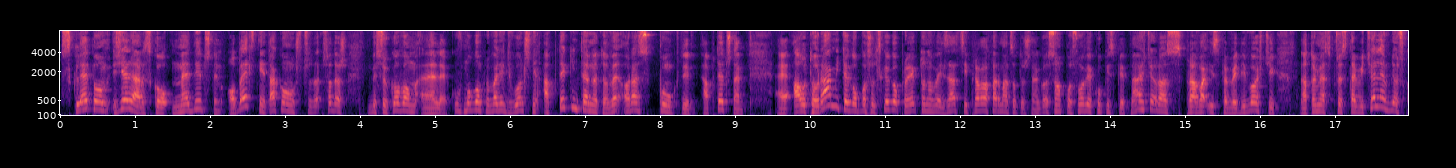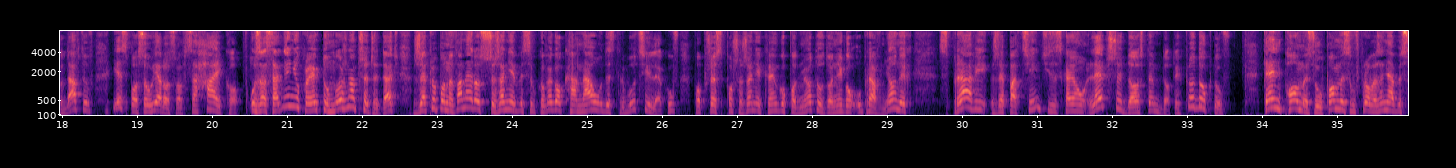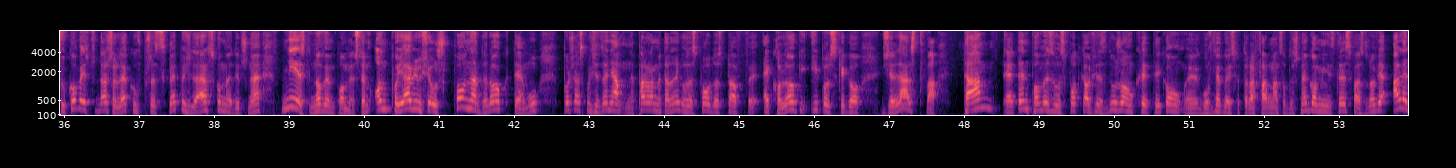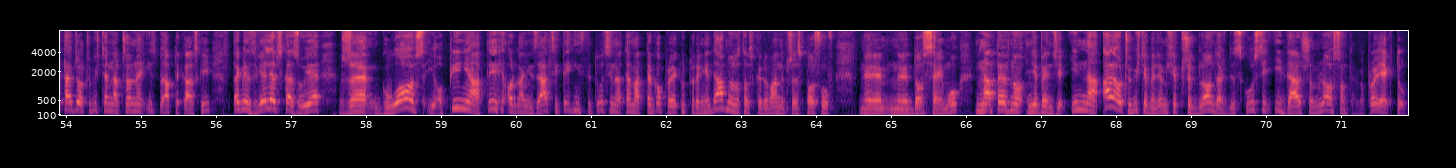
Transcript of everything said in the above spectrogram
sklepom zielarsko-medycznym. Obecnie taką sprzedaż wysyłkową e, leków mogą prowadzić wyłącznie apteki internetowe oraz punkty apteczne. E, autorami tego poselskiego projektu nowelizacji prawa farmaceutycznego są posłowie Kukiz 15 oraz Prawa i Sprawiedliwości. Natomiast przedstawicielem wnioskodawców jest poseł Jarosław Sachajko. W uzasadnieniu projektu można przeczytać, że proponowane rozszerzenie wysyłkowego kanału dystrybucji leków poprzez poszerzenie kręgu podmiotów do niego uprawnionych sprawi, że pacjenci zyskają lepszy dostęp do tych produktów. Ten pomysł, pomysł wprowadzenia wysyłkowej sprzedaży leków przez sklepy zielarsko-medyczne nie jest nowym pomysłem. On pojawił się już ponad rok temu podczas posiedzenia Parlamentarnego Zespołu do Spraw Ekologii i Polskiego Zielarstwa. Tam e, ten pomysł spotkał się z dużą krytyką e, Głównego Inspektora Farmaceutycznego, Ministerstwa Zdrowia, ale także oczywiście Naczelnej Izby Aptekarskiej. Tak więc wiele wskazuje, że głos i opinia tych organizacji, tych instytucji na temat tego projektu, który niedawno został skierowany przez posłów e, do Sejmu, na pewno nie będzie inna, ale oczywiście będziemy się przyglądać dyskusji i dalszym losom tego projektu.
